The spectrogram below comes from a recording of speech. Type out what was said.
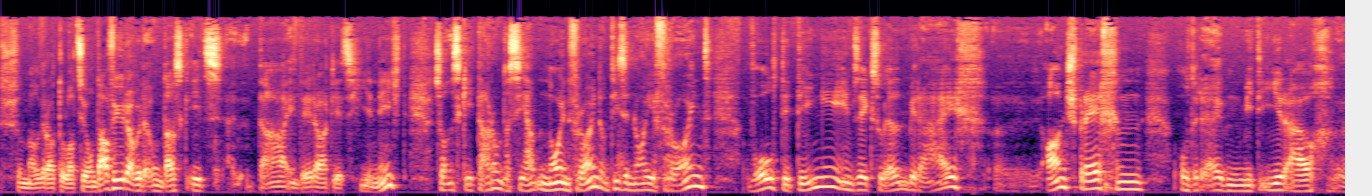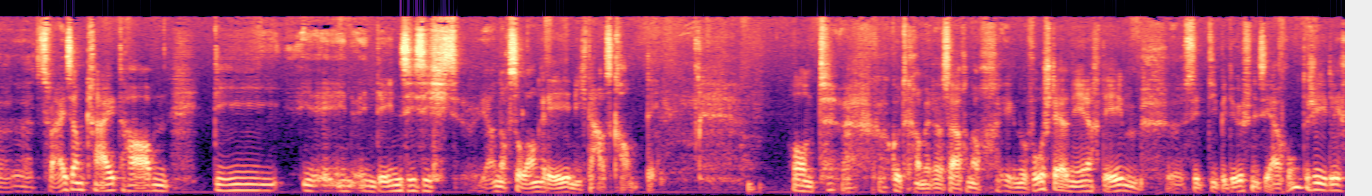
schon mal Gratulation dafür, aber um das geht es da in der Art jetzt hier nicht, sondern es geht darum, dass sie hat einen neuen Freund und dieser neue Freund wollte Dinge im sexuellen Bereich äh, ansprechen oder eben mit ihr auch äh, Zweisamkeit haben, die, in, in denen sie sich ja, nach so langer Ehe nicht auskannte. Und äh, gut, kann mir das auch noch irgendwo vorstellen, je nachdem sind die Bedürfnisse auch unterschiedlich.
